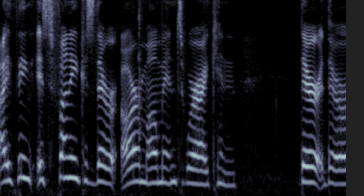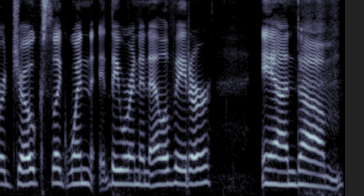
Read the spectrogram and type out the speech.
I think it's funny because there are moments where I can there there are jokes like when they were in an elevator and um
